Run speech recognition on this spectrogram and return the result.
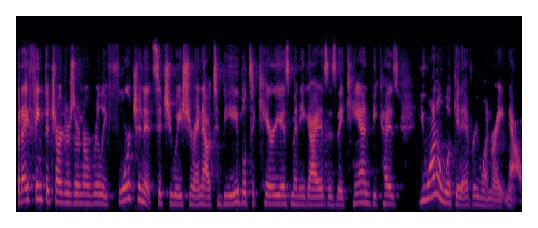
But I think the Chargers are in a really fortunate situation right now to be able to carry as many guys as they can because you want to look at everyone right now.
